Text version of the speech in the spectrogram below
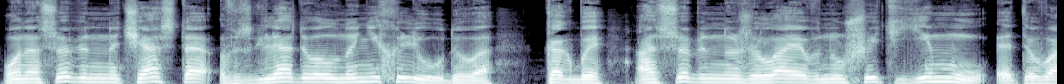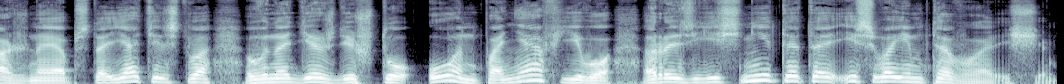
он особенно часто взглядывал на Нехлюдова — как бы особенно желая внушить ему это важное обстоятельство в надежде, что он, поняв его, разъяснит это и своим товарищам.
